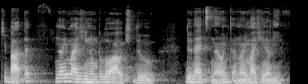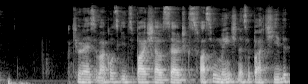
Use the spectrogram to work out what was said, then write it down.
que bata. Não imagino um blowout do, do Nets não, então não imagino ali que o Nets vai conseguir despachar os Celtics facilmente nessa partida,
